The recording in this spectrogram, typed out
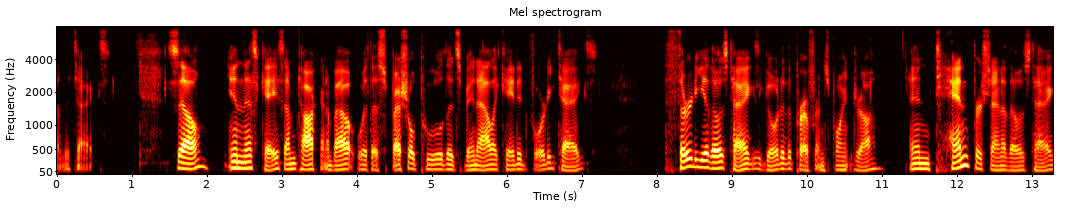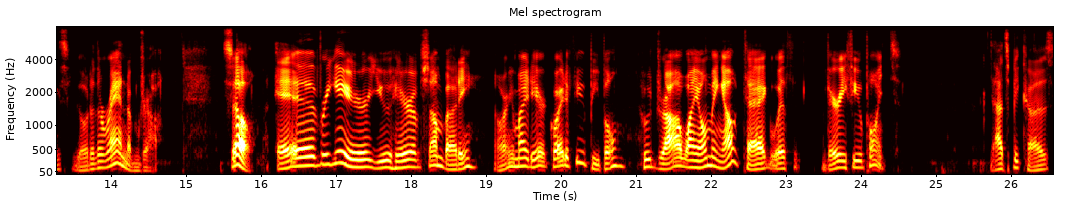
of the tags. So in this case, I'm talking about with a special pool that's been allocated 40 tags. 30 of those tags go to the preference point draw and 10% of those tags go to the random draw. So every year you hear of somebody, or you might hear quite a few people, who draw a Wyoming elk tag with very few points. That's because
